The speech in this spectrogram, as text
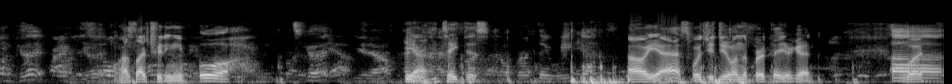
I'm good. I'm good. How's life treating you? Oh, It's good. You know. Yeah. you take this. Birthday weekend. Oh yes. What'd you do on the birthday? You're good. Uh,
